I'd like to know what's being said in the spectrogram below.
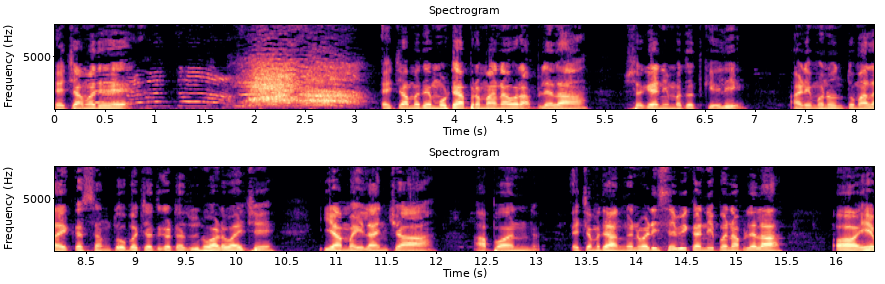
याच्यामध्ये याच्यामध्ये मोठ्या प्रमाणावर आपल्याला सगळ्यांनी मदत केली. आणि म्हणून तुम्हाला एकच सांगतो बचत गट अजून वाढवायचे. या महिलांच्या आपण याच्यामध्ये अंगणवाडी सेविकांनी पण आपल्याला हे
